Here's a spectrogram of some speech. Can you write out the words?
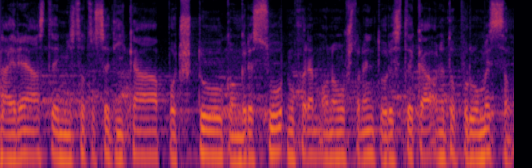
na 11. místo, co se týká počtu kongresů. Mimochodem, ono už to není turistika, ono je to průmysl.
